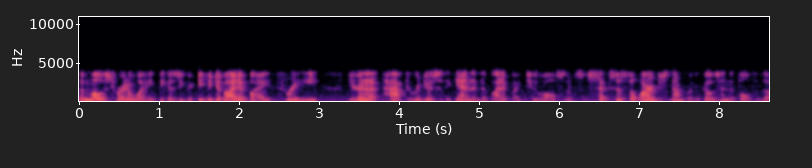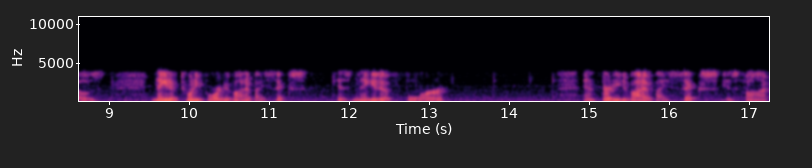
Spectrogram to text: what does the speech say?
the most right away. Because if you, if you divide it by 3, you're going to have to reduce it again and divide it by 2 also. So 6 is the largest number that goes into both of those. Negative 24 divided by 6 is negative 4 and 30 divided by 6 is 5.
